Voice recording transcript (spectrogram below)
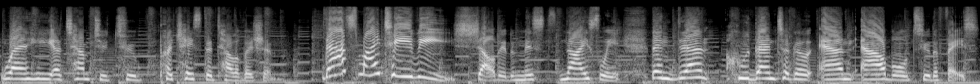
when he attempted to purchase the television. That's my TV! shouted Miss Nicely, then, then who then took an elbow to the face.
